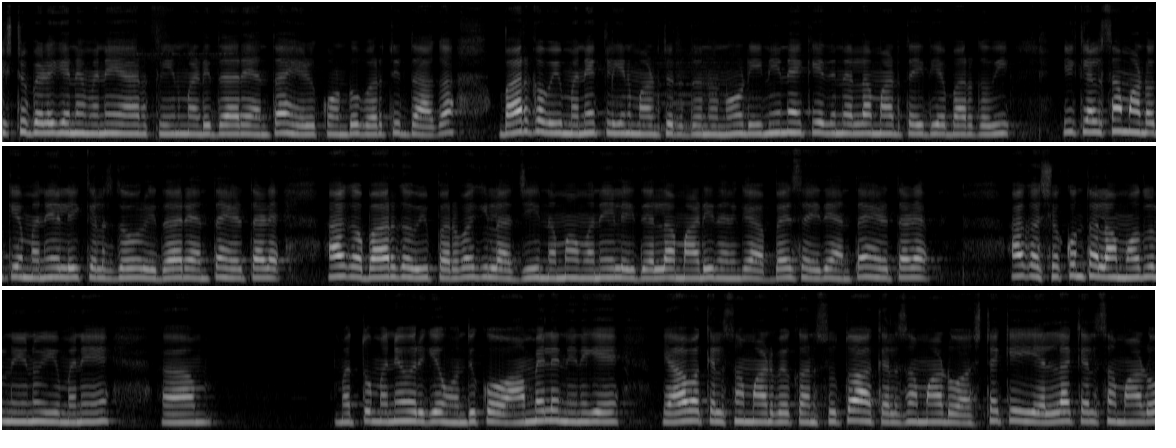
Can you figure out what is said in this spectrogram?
ಇಷ್ಟು ಬೆಳಗ್ಗೆನೇ ಮನೆ ಯಾರು ಕ್ಲೀನ್ ಮಾಡಿದ್ದಾರೆ ಅಂತ ಹೇಳಿಕೊಂಡು ಬರ್ತಿದ್ದಾಗ ಭಾರ್ಗವಿ ಮನೆ ಕ್ಲೀನ್ ಮಾಡ್ತಿರೋದನ್ನು ನೋಡಿ ನೀನೇಕೆ ಇದನ್ನೆಲ್ಲ ಮಾಡ್ತಾ ಇದೆಯಾ ಭಾರ್ಗವಿ? ಈ ಕೆಲಸ ಮಾಡೋಕ್ಕೆ ಮನೆಯಲ್ಲಿ ಕೆಲಸದವರು ಇದ್ದಾರೆ ಅಂತ ಹೇಳ್ತಾಳೆ. ಆಗ ಭಾರ್ಗವಿ, ಪರವಾಗಿಲ್ಲ ಅಜ್ಜಿ, ನಮ್ಮ ಮನೆಯಲ್ಲಿ ಇದೆಲ್ಲ ಮಾಡಿ ನನಗೆ ಅಭ್ಯಾಸ ಇದೆ ಅಂತ ಹೇಳ್ತಾಳೆ. ಆಗ ಶಕುಂತಲ, ಮೊದಲು ನೀನು ಈ ಮನೆ ಮತ್ತು ಮನೆಯವರಿಗೆ ಹೊಂದಿಕೋ, ಆಮೇಲೆ ನಿನಗೆ ಯಾವ ಕೆಲಸ ಮಾಡಬೇಕು ಅನಿಸುತ್ತೋ ಆ ಕೆಲಸ ಮಾಡು. ಅಷ್ಟಕ್ಕೆ ಈ ಎಲ್ಲ ಕೆಲಸ ಮಾಡು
